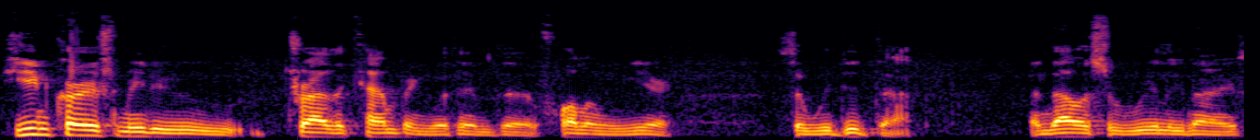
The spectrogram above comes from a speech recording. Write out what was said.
He encouraged me to try the camping with him the following year, so we did that, and that was a really nice,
